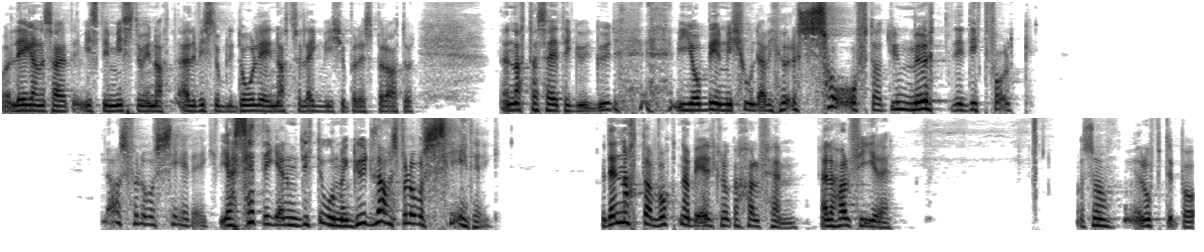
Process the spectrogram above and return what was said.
Og Legene sa at hvis, eller hvis du blir dårlig i natt, så legger vi ikke på respirator. Den natta sier jeg til Gud Gud, vi jobber i en misjon der vi hører så ofte at du møter ditt folk. La oss få lov å se deg. Vi har sett deg gjennom ditt ord, men Gud, la oss få lov å se deg. Og Den natta våkna Berit klokka halv fem, eller halv fire. Og Så ropte på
